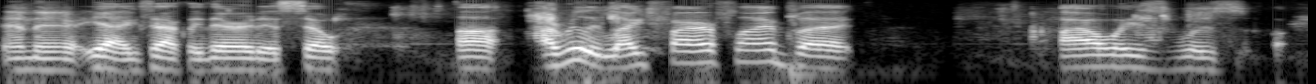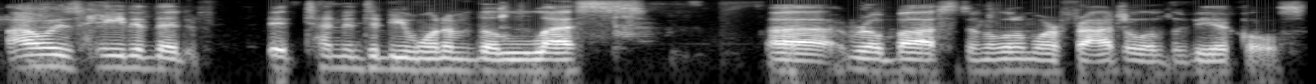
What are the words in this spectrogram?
and there, yeah, exactly, there it is. So, Uh, I really liked Firefly, but I always was I always hated that it tended to be one of the less uh, robust and a little more fragile of the vehicles.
